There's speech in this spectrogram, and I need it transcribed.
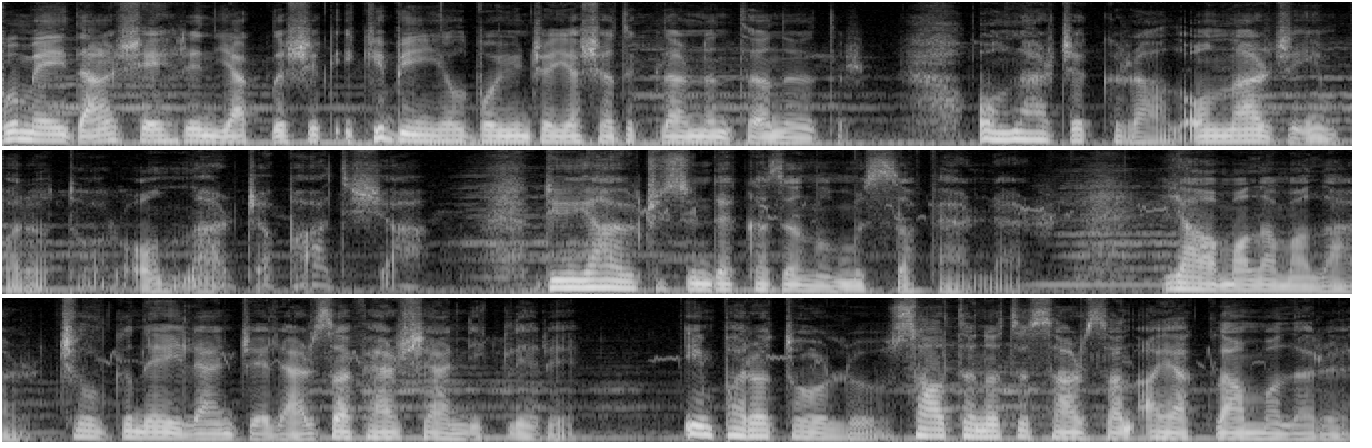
Bu meydan şehrin yaklaşık 2000 yıl boyunca yaşadıklarının tanığıdır. Onlarca kral, onlarca imparator, onlarca padişah. Dünya ölçüsünde kazanılmış zaferler. Yağmalamalar, çılgın eğlenceler, zafer şenlikleri. İmparatorluğu, saltanatı sarsan ayaklanmaları,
